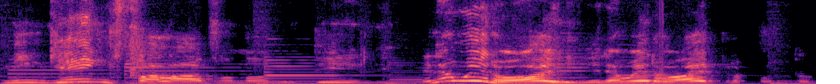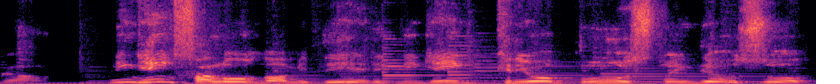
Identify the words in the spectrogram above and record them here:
ninguém falava o nome dele. Ele é um herói, ele é um herói para Portugal. Ninguém falou o nome dele, ninguém criou busto, endeusou.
